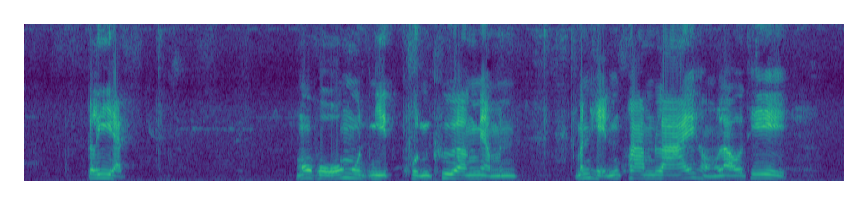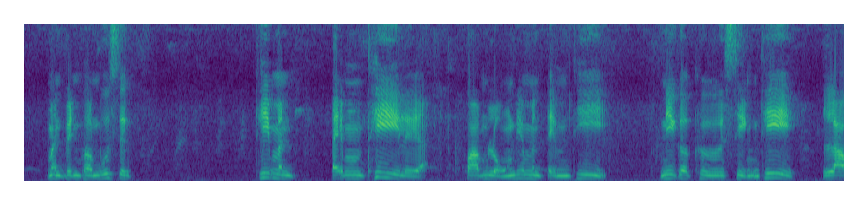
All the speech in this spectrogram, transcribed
ำเกลียด โมโหหงุดหงิดขุนเคืองเนี่ยมัน มันเห็นความร้ายของเราที่มันเป็นความรู้สึกที่มันเต็มที่เลยอะความหลงที่มันเต็มที่ นี่ก็คือสิ่งที่เรา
